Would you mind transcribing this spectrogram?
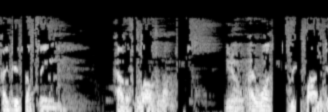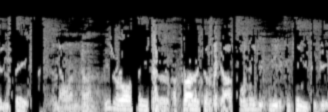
I did something out of love once. You know, I once responded in faith, and now I'm done. These are all things that are a product of the gospel and need, need to continue to be.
